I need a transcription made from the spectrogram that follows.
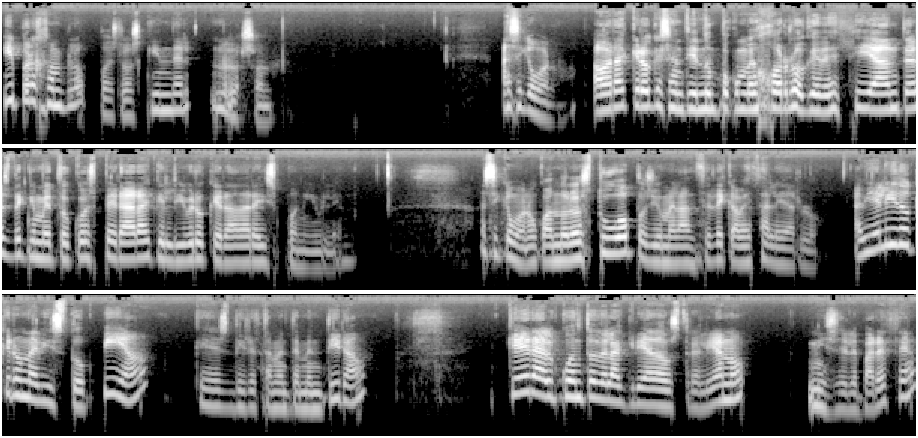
Y por ejemplo, pues los Kindle no lo son. Así que bueno, ahora creo que se entiende un poco mejor lo que decía antes de que me tocó esperar a que el libro quedara disponible. Así que bueno, cuando lo estuvo, pues yo me lancé de cabeza a leerlo. Había leído que era una distopía, que es directamente mentira, que era el cuento de la criada australiano, ni se le parece,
